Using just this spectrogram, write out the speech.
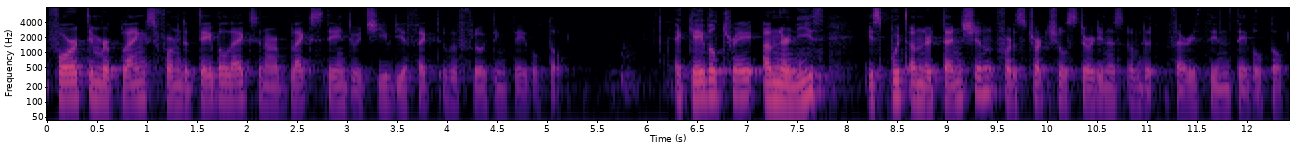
Four timber planks form the table legs and are black stained to achieve the effect of a floating tabletop. A cable tray underneath is put under tension for the structural sturdiness of the very thin tabletop.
